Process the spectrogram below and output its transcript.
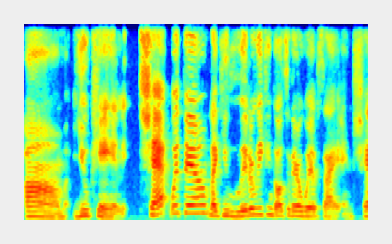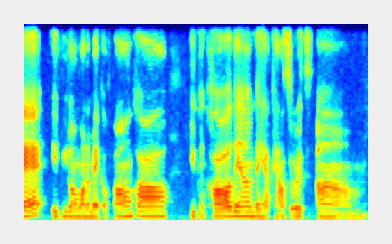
Um, you can chat with them. Like you literally can go to their website and chat. If you don't want to make a phone call, you can call them. They have counselors um,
